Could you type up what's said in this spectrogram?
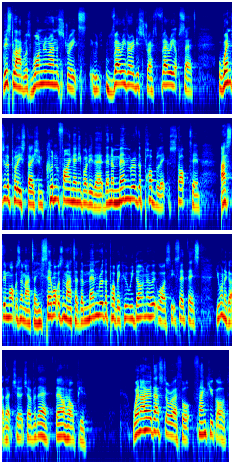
this lad was wandering around the streets, very, very distressed, very upset went to the police station, couldn't find anybody there. Then a member of the public stopped him, asked him what was the matter. He said what was the matter. The member of the public, who we don't know who it was, he said this You want to go to that church over there? They'll help you. When I heard that story, I thought, Thank you, God.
